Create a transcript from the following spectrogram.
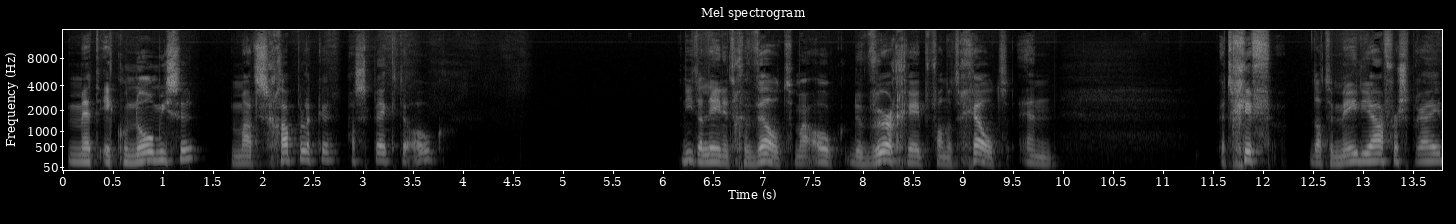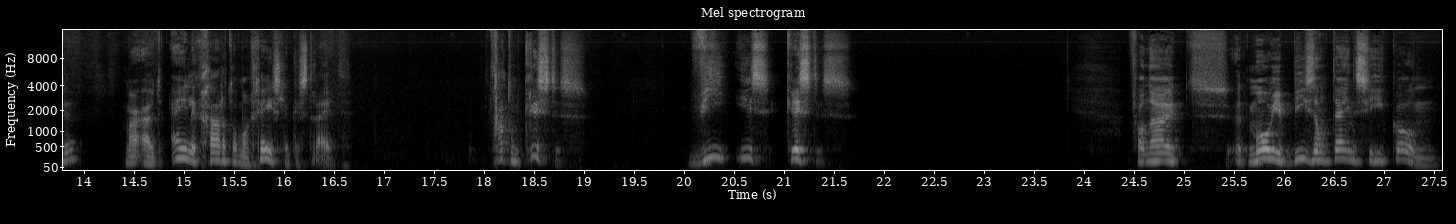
met economische, maatschappelijke aspecten ook. Niet alleen het geweld, maar ook de wurggreep van het geld en het gif dat de media verspreiden. Maar uiteindelijk gaat het om een geestelijke strijd. Het gaat om Christus. Wie is Christus? Vanuit het mooie Byzantijnse icoon.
